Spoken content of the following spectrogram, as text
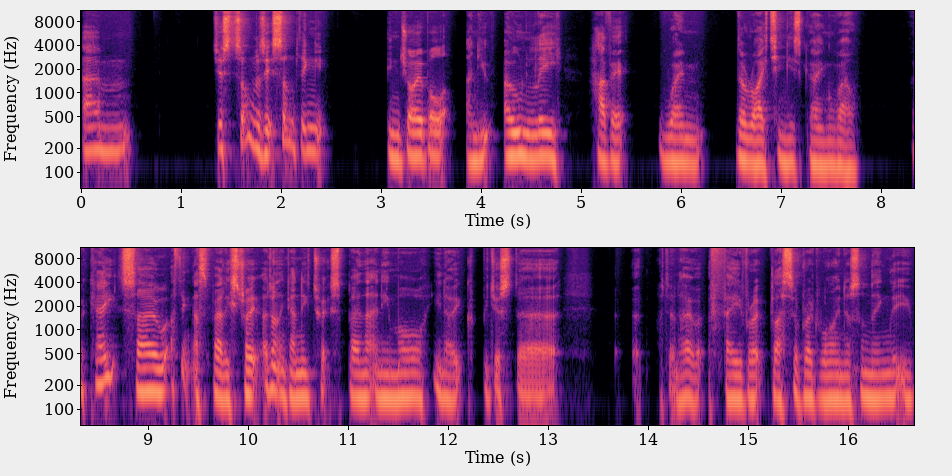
Um, just as long as it's something enjoyable and you only have it when the writing is going well. Okay, so I think that's fairly straight. I don't think I need to explain that anymore. You know, it could be just a uh, don't know, a favourite glass of red wine or something that you,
